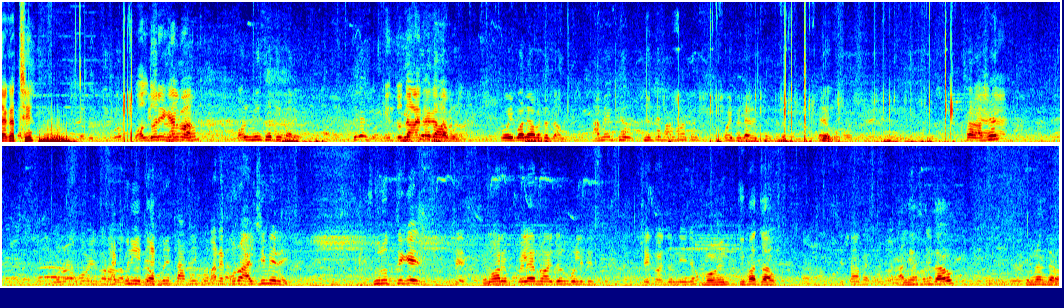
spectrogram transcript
দেখাচ্ছি। বল ধরি খেলবা। বল মিস হতে পারে। ঠিক আছে? কিন্তু Miss দাঁড়ায় থাকা যাবে না। ওই বলে আবার যাব। আমি খেল- খেলতে পারব না তো ওই প্লেয়ারে খেলতে দেবো এরকম। স্যার আসেন। রকমই করা এক মিনিট এক মিনিট মানে কোনো আলসিমে নেই। শুরুর থেকে শেষ। তোমার প্লেয়ার নয়জন বলে সে কয়জন নিয়ে যাও? মমিন কিপার যাও। দেখো। আলী হাসান যাও ইমরান যাও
